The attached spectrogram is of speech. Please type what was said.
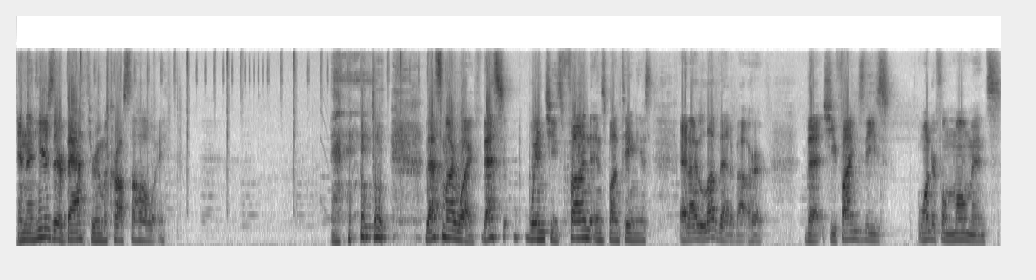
And then here's their bathroom across the hallway. That's my wife. That's when she's fun and spontaneous. And I love that about her, that she finds these wonderful moments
